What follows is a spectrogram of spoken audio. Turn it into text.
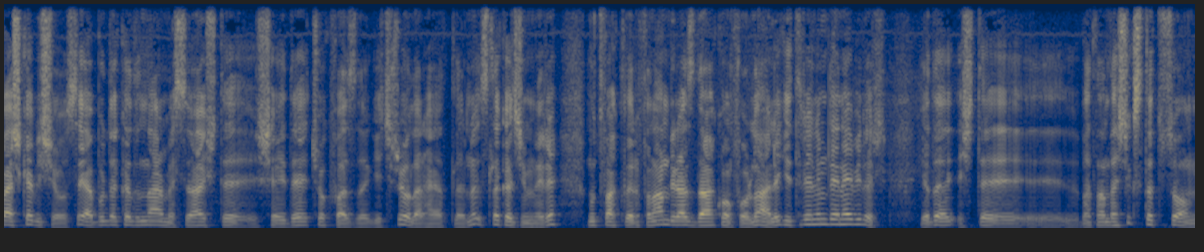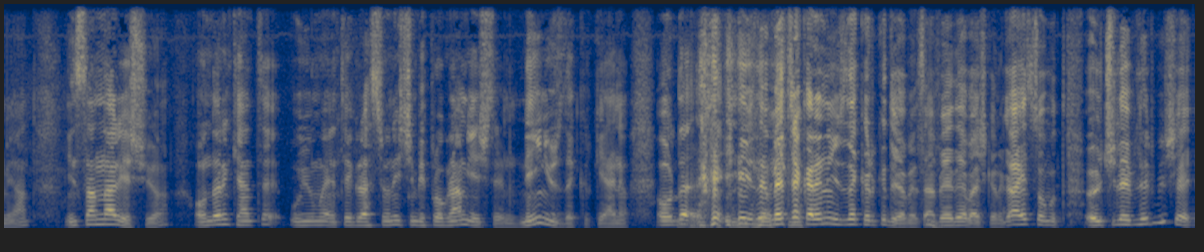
başka bir şey olsa ya burada kadınlar mesela işte şeyde çok fazla geçiriyorlar hayatlarını ıslak hacimleri mutfakları falan biraz daha konforlu hale getirelim denebilir. Ya da işte e, vatandaşlık statüsü olmayan insanlar yaşıyor. Onların kente uyumu entegrasyonu için bir program geliştirelim. Neyin yüzde kırkı yani orada metrekarenin yüzde kırkı diyor mesela belediye başkanı gayet somut ölçülebilir bir şey.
